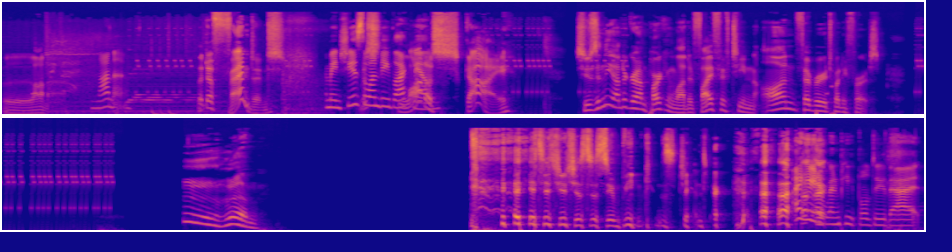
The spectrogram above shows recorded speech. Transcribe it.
Lana. Lana. The defendant? I mean, she's the one being blackmailed. Lana Skye? She was in the underground parking lot at 5.15 on February 21st. Um. Did you just assume Meekins' gender? I hate it when people do that.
